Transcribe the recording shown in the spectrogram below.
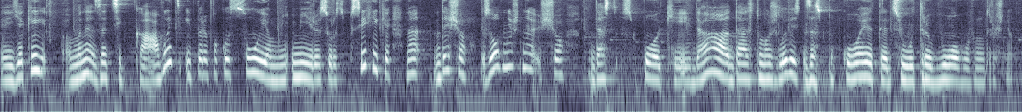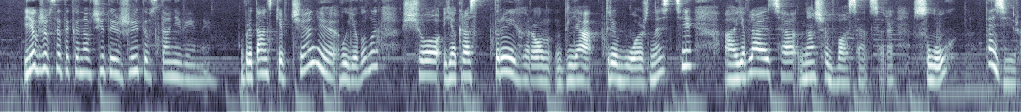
який мене зацікавить і перефокусує мій ресурс психіки на дещо зовнішнє, що дасть спокій, да, дасть можливість заспокоїти цю тривогу внутрішню. Як же все-таки навчитись жити в стані війни? Британські вчені виявили, що якраз тригером для тривожності являються наші два сенсори слух та зір.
